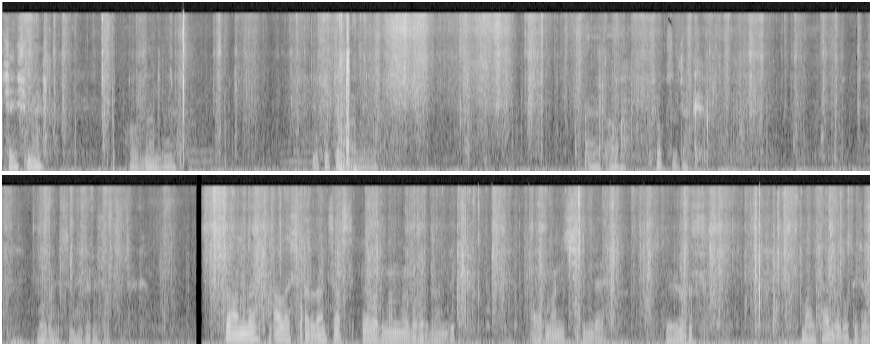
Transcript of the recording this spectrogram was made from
Çeşme oradan da Yusuf Tepe'ye Evet hava çok sıcak. Bu mevsime göre çok sıcak. Şu anda Alaşlardan Çastıklar Ormanı'na doğru döndük. Orman içinde yürüyoruz. Mantar da bakacağız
